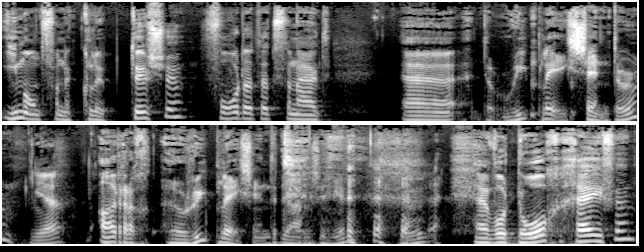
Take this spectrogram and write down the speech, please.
iemand van de club tussen voordat het vanuit eh, de replay center, Ja. ARAG Replay Center, dames en heren, eh, wordt doorgegeven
